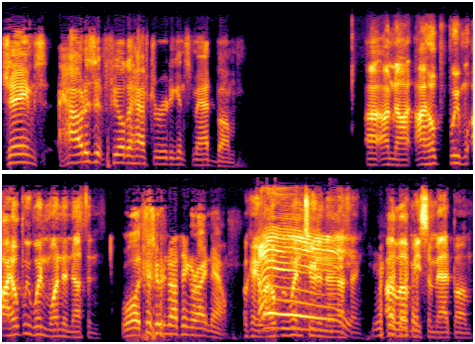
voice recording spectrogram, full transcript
James, how does it feel to have to root against Mad Bum? Uh, I'm not. I hope we. I hope we win one to nothing. Well, it's two to nothing right now. Okay, well, I hope we win two to Hey! nothing. I love me some Mad Bum.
